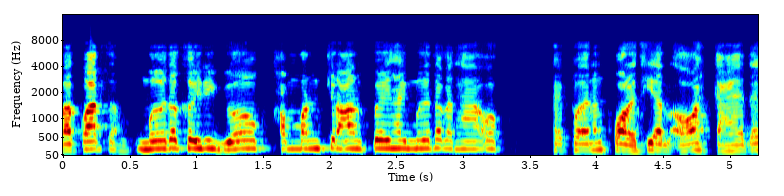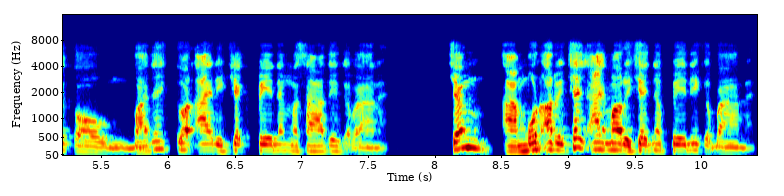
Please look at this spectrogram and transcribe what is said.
បើគាត់មើលទៅឃើញ review comment ច្រើនពេកហើយមើលទៅគាត់ថាអូ paper ហ្នឹង quality អត់ល្អកែទៅក៏មិនបាច់ទេគាត់អាច reject ពេលហ្នឹងមួយសារទៀតក៏បានដែរអញ្ចឹងអាមុនអត់ reject អាចមក reject នៅពេលនេះក៏បានដែរ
